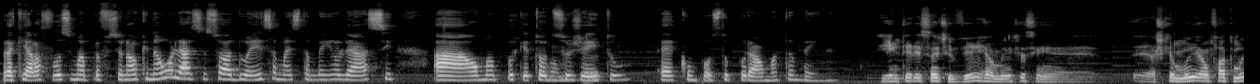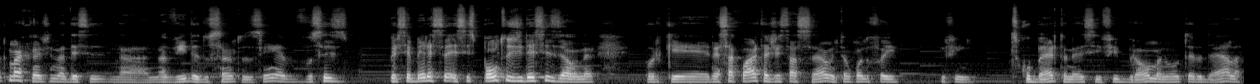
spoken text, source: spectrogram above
para que ela fosse uma profissional que não olhasse só a doença, mas também olhasse a alma, porque todo Como sujeito todo. é composto por alma também, né? E é interessante ver realmente assim, é é, acho que é, muito, é, um fato muito marcante na, desse, na, na, vida dos Santos, assim, é vocês perceberem essa, esses pontos de decisão, né? Porque nessa quarta gestação, então quando foi, enfim, descoberto né, esse fibroma no útero dela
